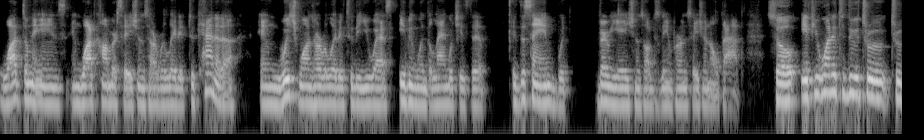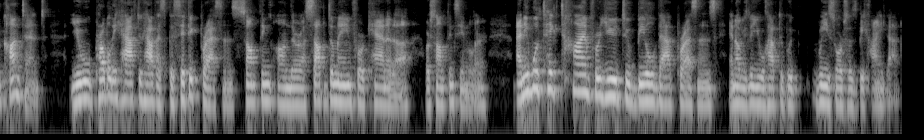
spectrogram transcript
what domains and what conversations are related to Canada and which ones are related to the US, even when the language is the, is the same with variations, obviously, in pronunciation, all that. So if you wanted to do through, through content, you will probably have to have a specific presence, something under a subdomain for Canada or something similar. And it will take time for you to build that presence. And obviously, you will have to put resources behind that.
